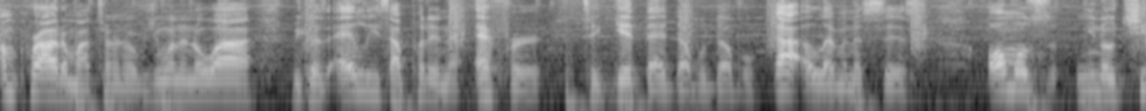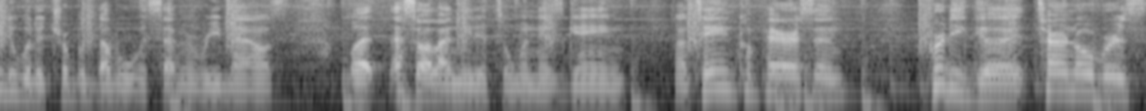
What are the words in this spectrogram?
I'm proud of my turnovers. You want to know why? Because at least I put in an effort to get that double double. Got 11 assists almost, you know, cheated with a triple double with seven rebounds. But that's all I needed to win this game. Now, team comparison, pretty good. Turnovers,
